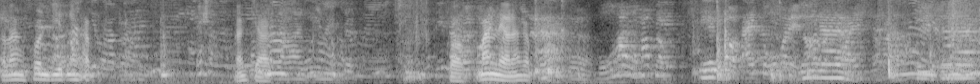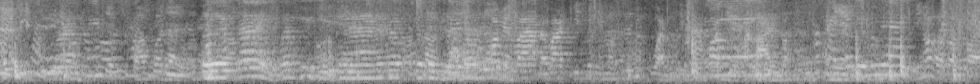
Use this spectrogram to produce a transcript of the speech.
กำลังค้นยึดนะครับ หลังจากกรอกมั่นแล้วนะครับหมูห้องห้องกับเตียมต่อตายตัวมาเลยเนาะามีนา14วันเปิดได้วันที่10มีนานะครับจะเป็เดือนวันเพราะเป็นว่าแต่ว่ากินไมันมันคือมันกวนสิข้อเสียมันหลายแบบอันนี้มีห้องกับต่อคอย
